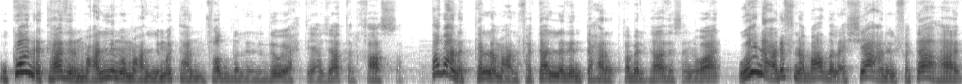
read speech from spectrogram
وكانت هذه المعلمة معلمتها المفضلة لذوي احتياجات الخاصة. طبعا أتكلم عن الفتاة الذي انتحرت قبل ثلاث سنوات وهنا عرفنا بعض الأشياء عن الفتاة هذه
